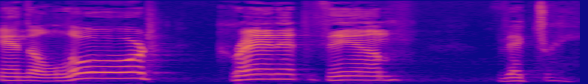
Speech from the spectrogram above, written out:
and the Lord granted them victory.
